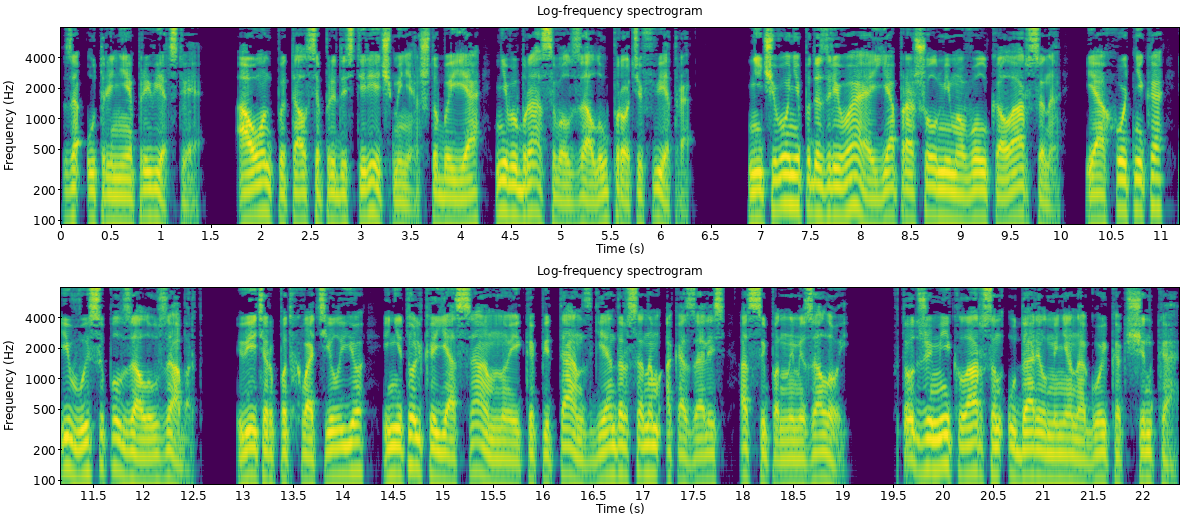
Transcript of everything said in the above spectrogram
за утреннее приветствие, а он пытался предостеречь меня, чтобы я не выбрасывал залу против ветра. Ничего не подозревая, я прошел мимо волка Ларсена и охотника и высыпал залу за борт. Ветер подхватил ее, и не только я сам, но и капитан с Гендерсоном оказались осыпанными золой. В тот же миг Ларсон ударил меня ногой, как щенка.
